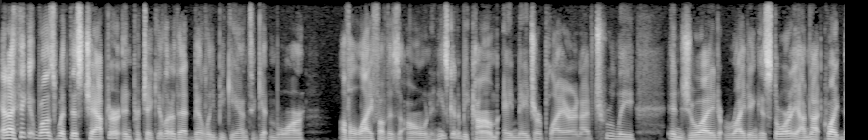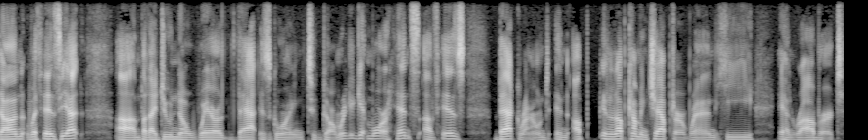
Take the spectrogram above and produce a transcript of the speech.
and I think it was with this chapter in particular that Billy began to get more of a life of his own, and he's going to become a major player. And I've truly enjoyed writing his story. I'm not quite done with his yet, um, but I do know where that is going to go. And We're going to get more hints of his background in up in an upcoming chapter when he and Robert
